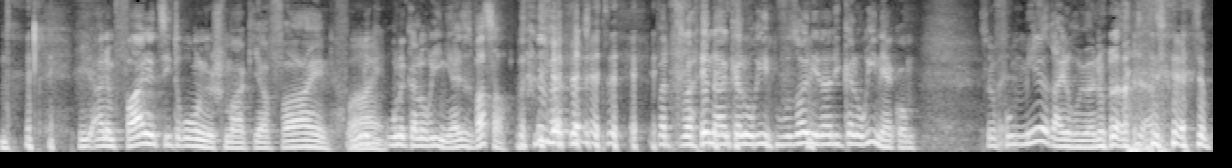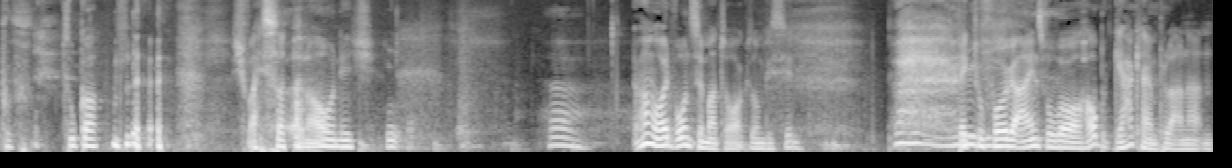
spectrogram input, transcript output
Mit einem feinen Zitronengeschmack, ja fein. Ohne, ohne Kalorien, ja, das ist Wasser. was, soll denn da an Kalorien, wo sollen die da die Kalorien herkommen? So Pfund Mehl reinrühren oder was? Zucker. ich weiß das dann auch nicht. Machen wir heute Wohnzimmer-Talk, so ein bisschen. Back to Folge 1, wo wir überhaupt gar keinen Plan hatten.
